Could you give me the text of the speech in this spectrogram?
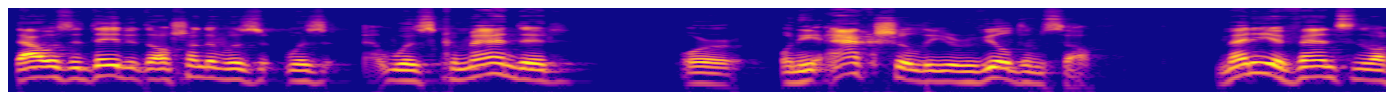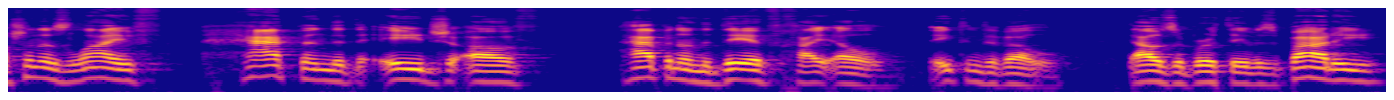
that was the day that Baal Shem Tov was, was, was commanded, or when he actually revealed himself. Many events in Baal Shem Tov's life happened at the age of, happened on the day of Chai El, the 18th of Elul. That was the birthday of his body,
